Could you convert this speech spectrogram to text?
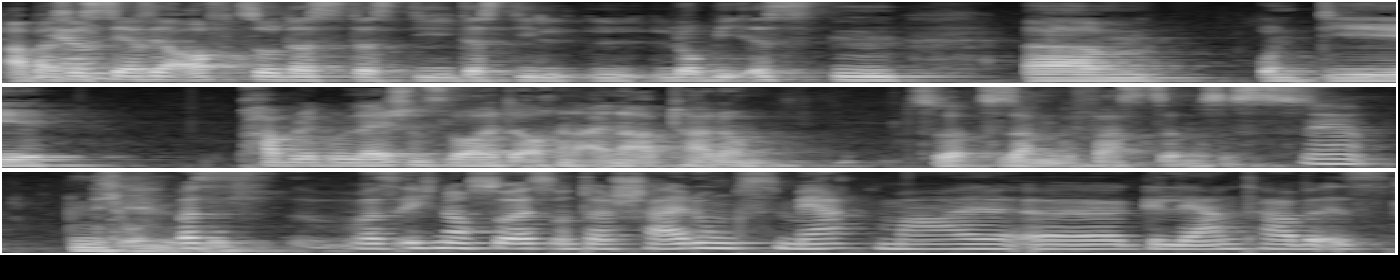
Aber ja, es ist sehr, sehr oft so, dass, dass, die, dass die Lobbyisten ähm, und die Public Relations Leute auch in einer Abteilung zusammengefasst sind. Das ist ja. Nicht unüblich. Was, was ich noch so als Unterscheidungsmerkmal äh, gelernt habe, ist,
